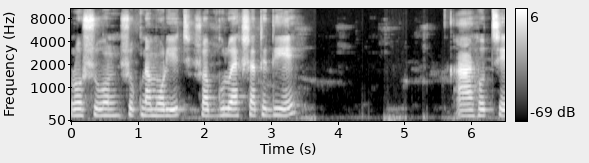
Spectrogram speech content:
রসুন, শুকনা মরিচ সবগুলো একসাথে দিয়ে, আর হচ্ছে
